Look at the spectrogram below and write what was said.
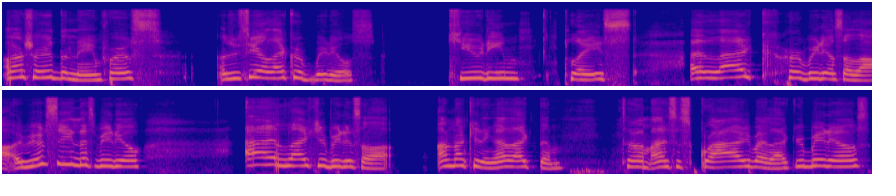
I'm gonna show you the name first. As you see, I like her videos. Cutie Place. I like her videos a lot. If you're seeing this video, I like your videos a lot. I'm not kidding. I like them. So um, I subscribe. I like your videos.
